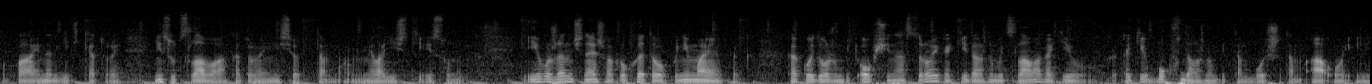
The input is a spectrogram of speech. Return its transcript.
по, по энергетике, которые несут слова, которые несет там мелодический рисунок. И уже начинаешь вокруг этого, понимая, как какой должен быть общий настрой, какие должны быть слова, какие, каких букв должно быть там больше, там А, О, или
